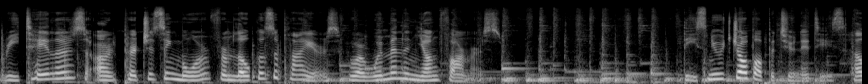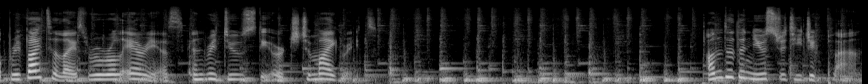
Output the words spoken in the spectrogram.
retailers are purchasing more from local suppliers who are women and young farmers. These new job opportunities help revitalize rural areas and reduce the urge to migrate. Under the new strategic plan,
